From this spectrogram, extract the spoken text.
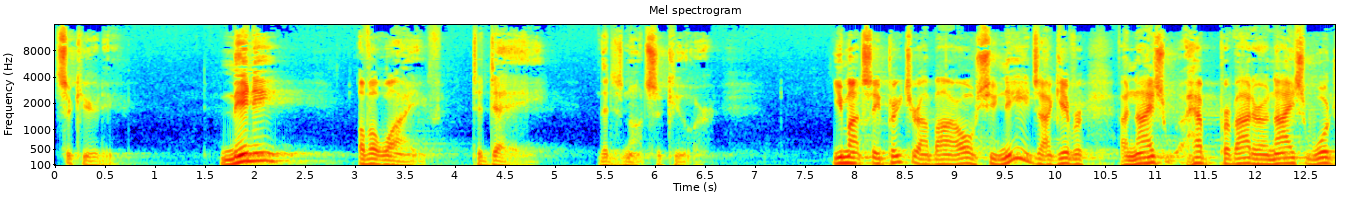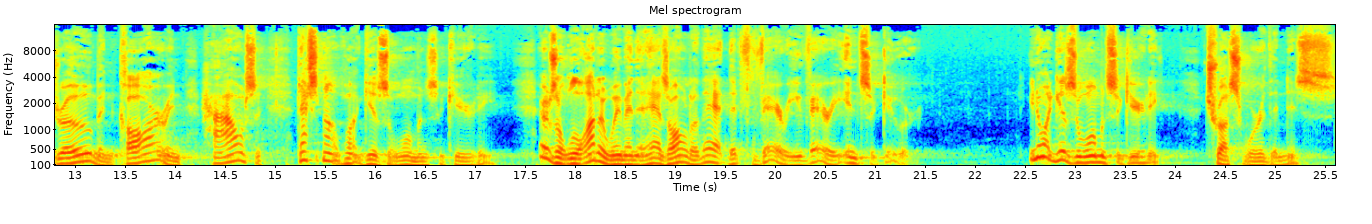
Security. Many of a wife today that is not secure. You might say, Preacher, I buy all she needs. I give her a nice, have provide her a nice wardrobe and car and house. That's not what gives a woman security. There's a lot of women that has all of that that's very, very insecure. You know what gives a woman security? Trustworthiness.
